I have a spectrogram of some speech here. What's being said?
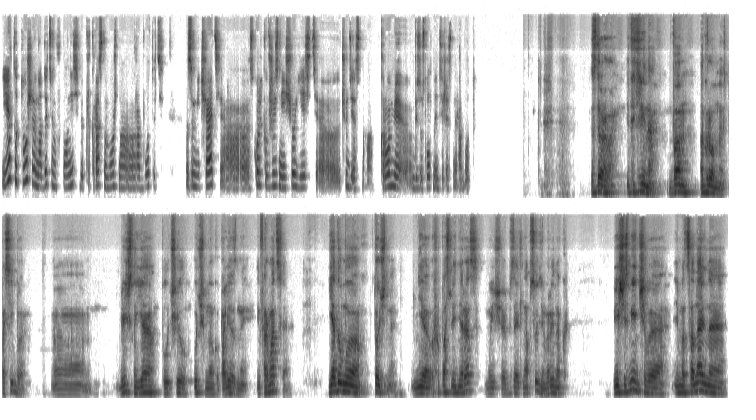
И это тоже над этим вполне себе прекрасно можно работать, замечать, а, сколько в жизни еще есть э, чудесного, кроме, безусловно, интересной работы. Здорово. Екатерина, вам огромное спасибо. Э, лично я получил очень много полезной информации. Я думаю, точно, не последний раз мы еще обязательно обсудим. Рынок – вещь изменчивая, эмоциональная,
